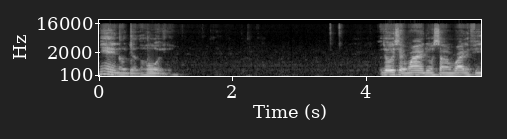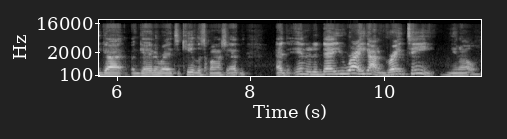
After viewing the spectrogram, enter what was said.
He ain't no De La Hoya. Joey said Ryan doing something right if he got a Gatorade tequila sponsor. At, the end of the day, you're right. He got a great team, you know.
